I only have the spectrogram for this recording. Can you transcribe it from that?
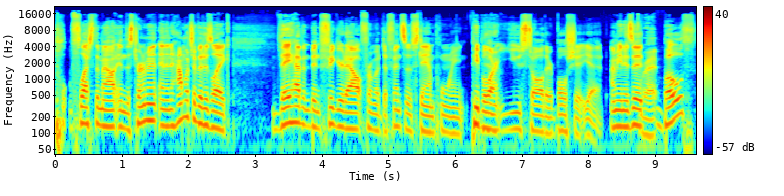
pl- flesh them out in this tournament, and then how much of it is like they haven't been figured out from a defensive standpoint. People aren't used to all their bullshit yet. I mean, is it Right. both?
